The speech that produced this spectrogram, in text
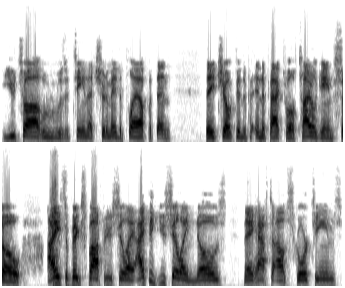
Utah, who was a team that should have made the playoff, but then they choked in the, in the Pac 12 title game. So I think it's a big spot for UCLA. I think UCLA knows they have to outscore teams.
